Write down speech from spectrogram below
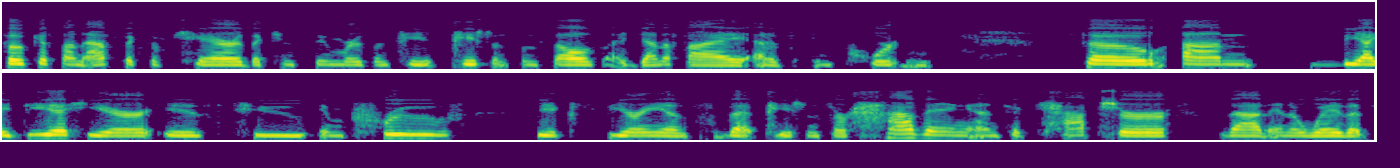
focus on aspects of care that consumers and pa patients themselves identify as important. So um, the idea here is to improve the experience that patients are having and to capture that in a way that's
